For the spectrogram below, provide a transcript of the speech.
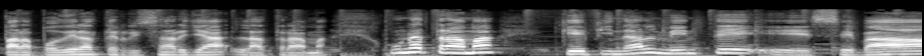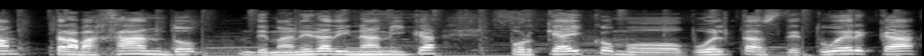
para poder aterrizar ya la trama. Una trama que finalmente eh, se va trabajando de manera dinámica porque hay como vueltas de tuerca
